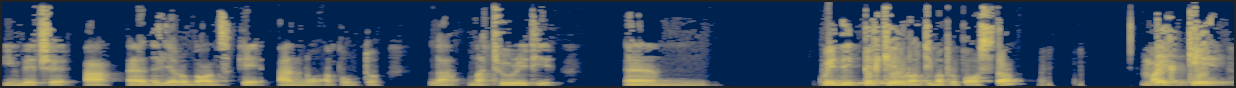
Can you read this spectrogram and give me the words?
invece a eh, degli Eurobonds che hanno appunto la maturity. Um, quindi perché un'ottima proposta? Vai. Perché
